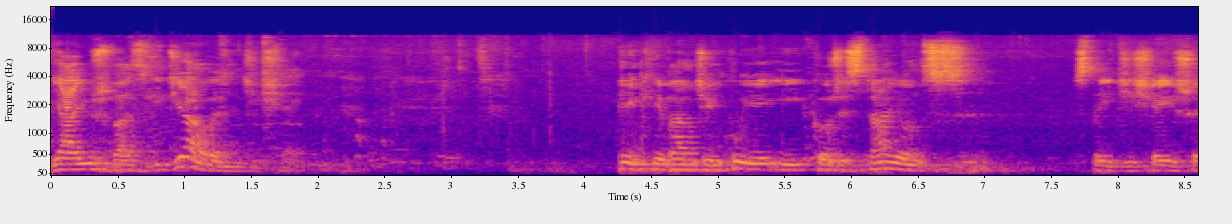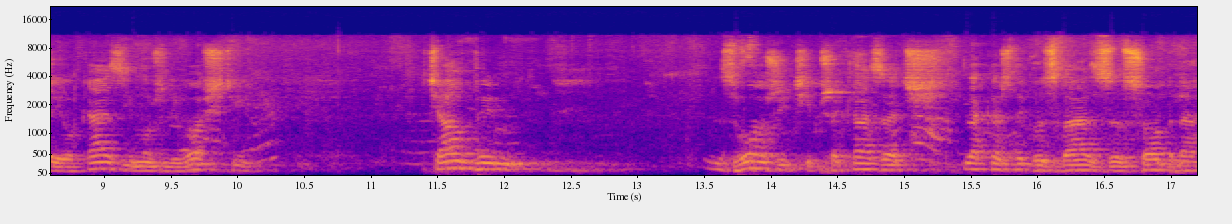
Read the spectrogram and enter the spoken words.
ja już was widziałem dzisiaj. Pięknie Wam dziękuję i korzystając z tej dzisiejszej okazji, możliwości, chciałbym złożyć i przekazać dla każdego z Was z osobna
